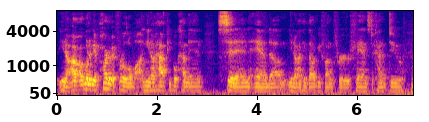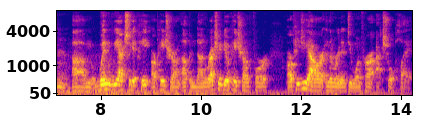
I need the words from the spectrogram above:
You know, I, I want to be a part of it for a little while. You know, have people come in, sit in, and um, you know, I think that would be fun for fans to kind of do. Um, when we actually get pa- our Patreon up and done, we're actually gonna do a Patreon for RPG Hour, and then we're gonna do one for our actual play.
